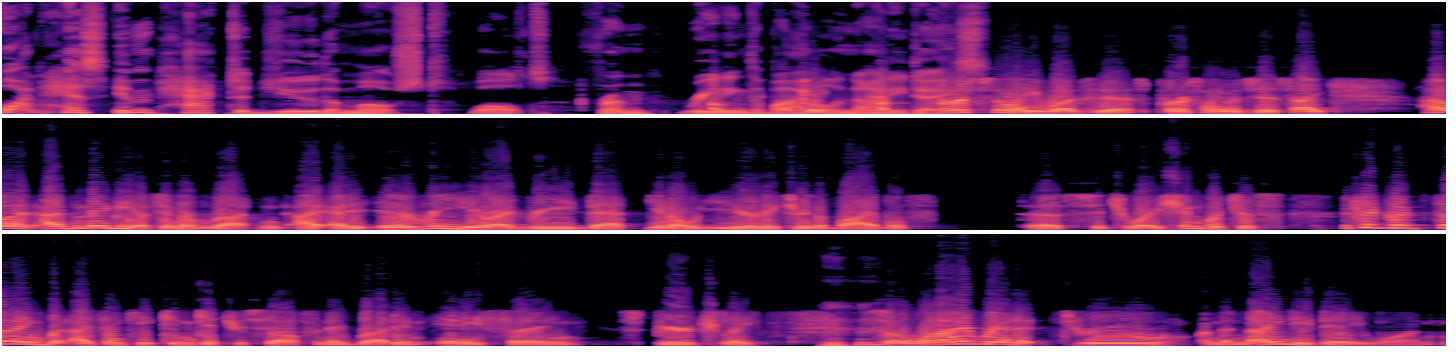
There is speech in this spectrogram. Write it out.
What has impacted you the most, Walt, from reading okay, the Bible okay. in ninety days? Personally, was this. Personally, was this. I, I, would, I maybe I was in a rut. And I, I, every year I'd read that, you know, yearly through the Bible uh, situation, which is it's a good thing. But I think you can get yourself in a rut in anything spiritually. Mm-hmm. So when I read it through on the ninety day one,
